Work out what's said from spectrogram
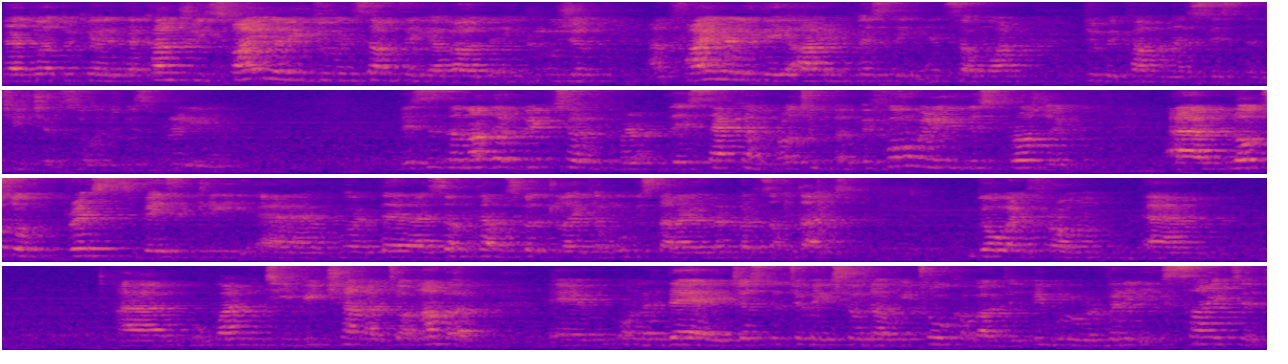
that what we call the country is finally doing something about the inclusion, and finally they are investing in someone to become an assistant teacher, so it was brilliant. This is another picture of the second project, but before we leave this project, um, lots of press basically uh, were there. I sometimes felt like a movie star. I remember sometimes going from um, uh, one TV channel to another um, on a day just to, to make sure that we talk about it. People were very excited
